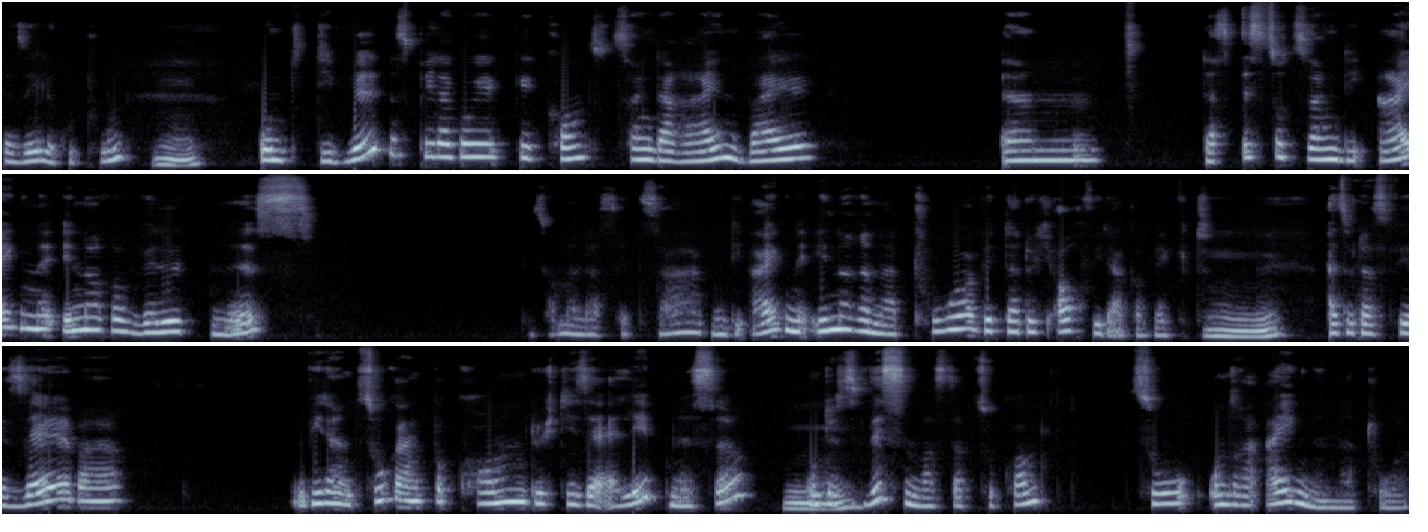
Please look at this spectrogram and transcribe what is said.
der Seele gut tun. Mhm. Und die Wildnispädagogik kommt sozusagen da rein, weil ähm, das ist sozusagen die eigene innere Wildnis. Wie soll man das jetzt sagen? Die eigene innere Natur wird dadurch auch wieder geweckt. Mhm. Also, dass wir selber wieder einen Zugang bekommen durch diese Erlebnisse Mhm. und das Wissen, was dazu kommt, zu unserer eigenen Natur.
